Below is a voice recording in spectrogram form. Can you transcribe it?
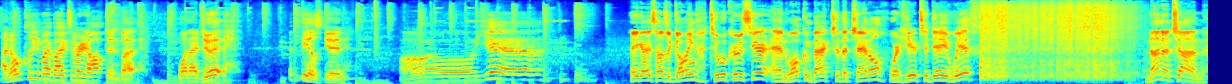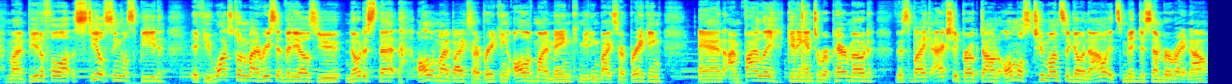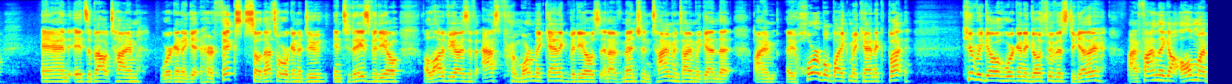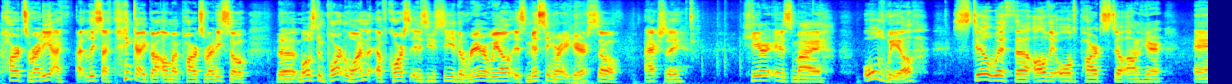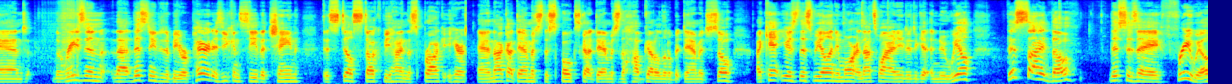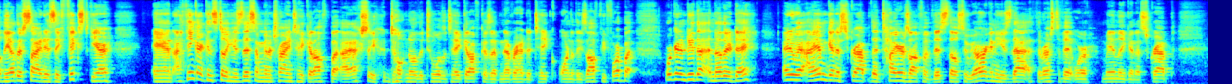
I don't clean my bikes very often, but when I do it, it feels good. Oh yeah! Hey guys, how's it going? Tua Cruise here, and welcome back to the channel. We're here today with... Nana-chan, my beautiful steel single speed. If you watched one of my recent videos, you noticed that all of my bikes are breaking, all of my main commuting bikes are breaking, and I'm finally getting into repair mode. This bike actually broke down almost two months ago now. It's mid-December right now, and it's about time we're gonna get her fixed. So that's what we're gonna do in today's video. A lot of you guys have asked for more mechanic videos, and I've mentioned time and time again that I'm a horrible bike mechanic, but here we go, we're gonna go through this together. I finally got all my parts ready. I, at least I think I got all my parts ready. So the most important one, of course, is you see the rear wheel is missing right here. So actually, here is my old wheel, still with uh, all the old parts still on here. And the reason that this needed to be repaired is you can see the chain is still stuck behind the sprocket here and that got damaged, the spokes got damaged, the hub got a little bit damaged. So I can't use this wheel anymore and that's why I needed to get a new wheel. This side though, this is a free wheel. The other side is a fixed gear and I think I can still use this. I'm going to try and take it off, but I actually don't know the tool to take it off because I've never had to take one of these off before, but we're going to do that another day. Anyway, I am going to scrap the tires off of this though, so we are going to use that. The rest of it we're mainly going to scrap.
